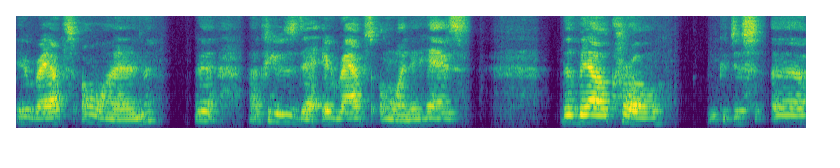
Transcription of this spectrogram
it wraps on. Cute is that? It wraps on. It has the Velcro. You could just, uh,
